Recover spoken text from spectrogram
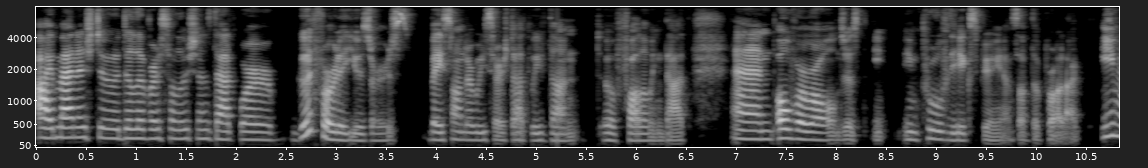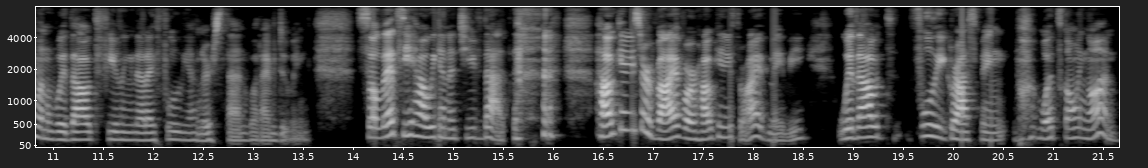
I managed to deliver solutions that were good for the users based on the research that we've done uh, following that. And overall, just improve the experience of the product, even without feeling that I fully understand what I'm doing. So let's see how we can achieve that. how can you survive or how can you thrive, maybe, without fully grasping what's going on?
